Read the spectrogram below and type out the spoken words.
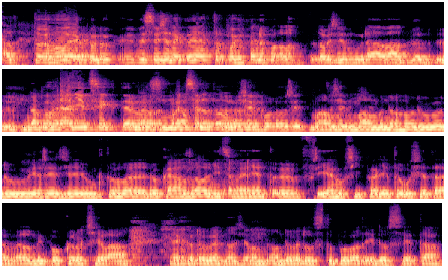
A toho jako, do, myslím, že takhle jak to pojmenovalo, to, že mu dává ten, na, tu hranici, kterou na, na, se do toho může ponořit. Mám, ví, mám mnoho důvodů věřit, že Jung tohle dokázal, nicméně v jeho případě to už je teda velmi pokročilá jako dovednost, že on, on dovedl vstupovat i do světa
